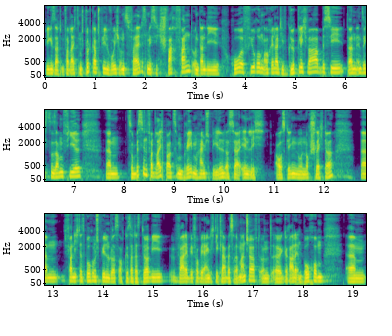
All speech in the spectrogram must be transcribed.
wie gesagt, im Vergleich zum Stuttgart-Spiel, wo ich uns verhältnismäßig schwach fand und dann die hohe Führung auch relativ glücklich war, bis sie dann in sich zusammenfiel, ähm, so ein bisschen vergleichbar zum Bremen-Heimspiel, das ja ähnlich ausging, nur noch schlechter. Ähm, fand ich das Bochum-Spiel und du hast auch gesagt, das Derby war der BVB eigentlich die klar bessere Mannschaft und äh, gerade in Bochum ähm,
